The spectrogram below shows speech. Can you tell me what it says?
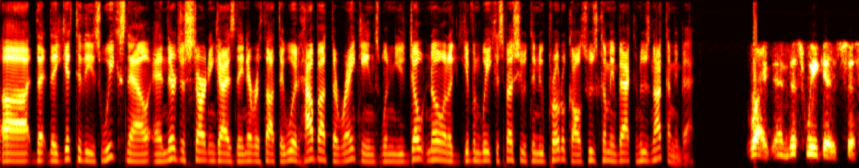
uh, that they get to these weeks now and they're just starting guys they never thought they would. How about the rankings when you don't know in a given week, especially with the new protocols, who's coming back and who's not coming back? Right, and this week is just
